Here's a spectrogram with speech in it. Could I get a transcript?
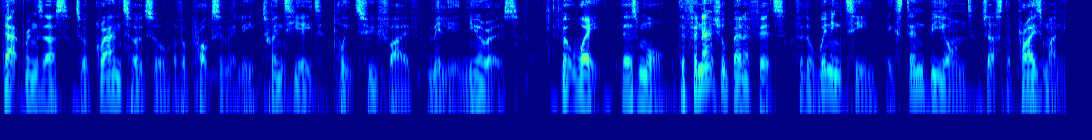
That brings us to a grand total of approximately 28.25 million euros. But wait, there's more. The financial benefits for the winning team extend beyond just the prize money.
